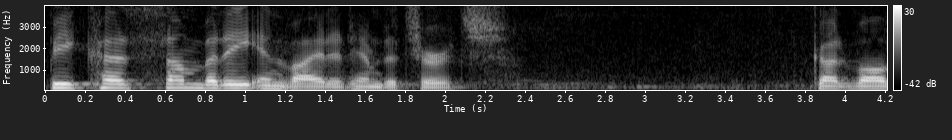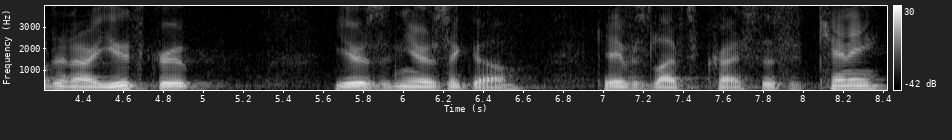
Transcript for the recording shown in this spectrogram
because somebody invited him to church. Got involved in our youth group years and years ago, gave his life to Christ. This is Kenny.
